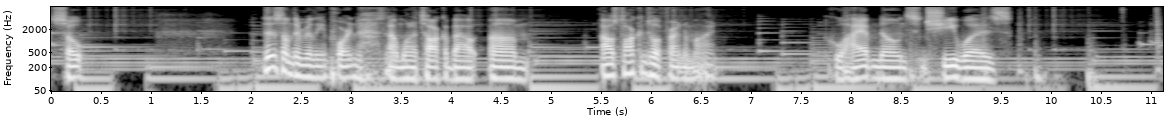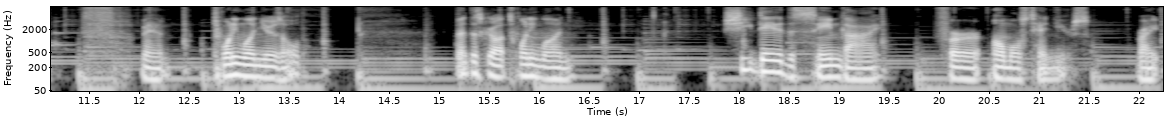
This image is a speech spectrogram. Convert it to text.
So this is something really important that I want to talk about. Um, I was talking to a friend of mine who I have known since she was, man, 21 years old. Met this girl at 21. She dated the same guy for almost 10 years, right?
